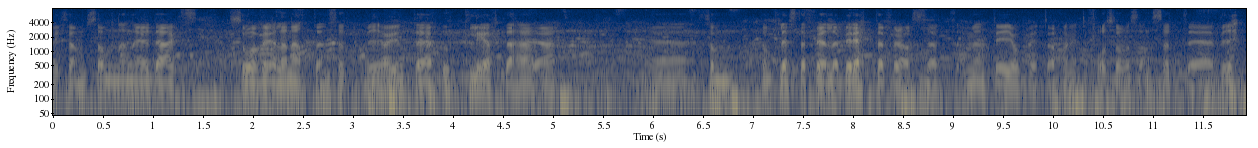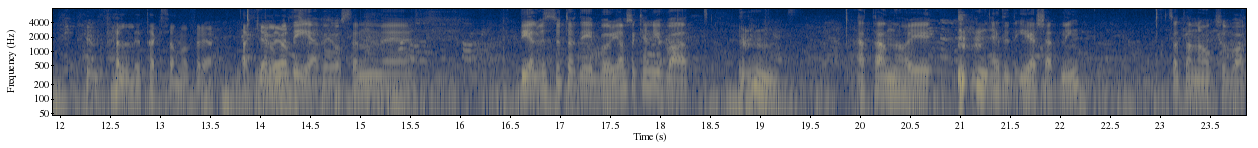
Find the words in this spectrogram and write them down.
liksom somnar när det är dags, sover hela natten. Så vi har ju inte upplevt det här eh, som de flesta föräldrar berättar för oss att men, det är jobbigt och att man inte får sova sånt. Så att, eh, vi är väldigt tacksamma för det. Tack Jo, Elliot. men det är vi. Och sen eh, delvis utav det i början så kan det ju vara att, att han har ju ätit ersättning. Så att han har också varit,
